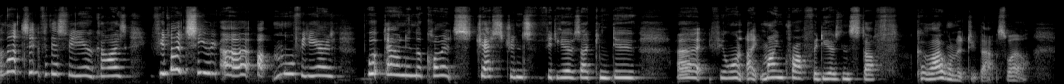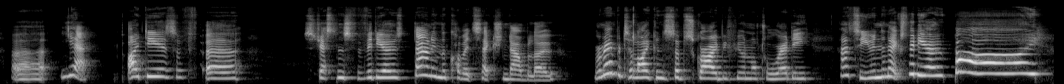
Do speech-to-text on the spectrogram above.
So that's it for this video, guys. If you'd like to see uh, more videos, put down in the comments suggestions for videos I can do. Uh, if you want like Minecraft videos and stuff, because I want to do that as well. Uh, yeah, ideas of uh, suggestions for videos down in the comment section down below. Remember to like and subscribe if you're not already. And see you in the next video. Bye!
